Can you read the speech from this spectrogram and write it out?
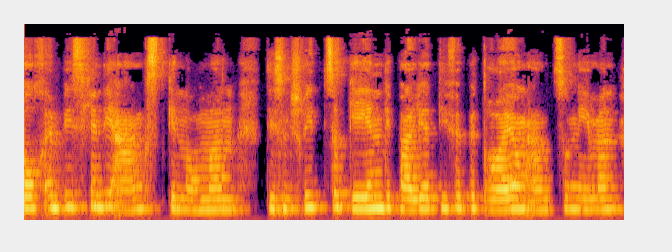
doch ein bisschen die Angst genommen, diesen Schritt zu gehen, die palliative Betreuung anzunehmen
